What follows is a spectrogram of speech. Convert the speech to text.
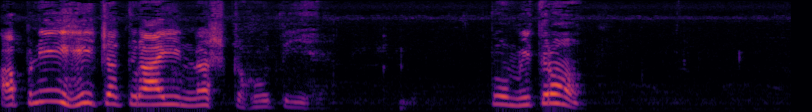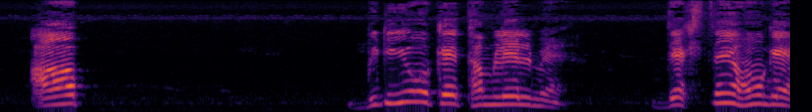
अपनी ही चतुराई नष्ट होती है। तो मित्रों, आप वीडियो के थंबनेल में देखते होंगे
